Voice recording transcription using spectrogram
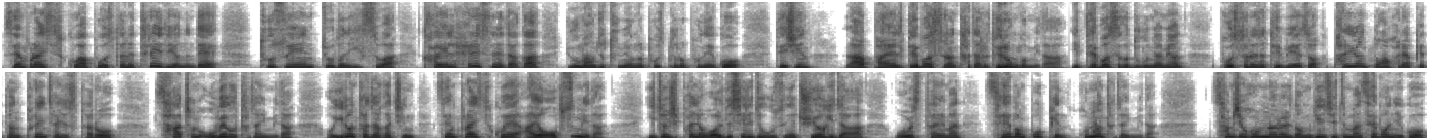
샌프란시스코와 보스턴의 트레이드였는데 투수인 조던 힉스와 카일 해리슨에다가 유망주 두 명을 보스턴으로 보내고 대신 라파엘 데버스란 타자를 데려온 겁니다. 이 데버스가 누구냐면 보스턴에서 데뷔해서 8년 동안 활약했던 프랜차이즈 스타로 4,500억 타자입니다. 어, 이런 타자가 지금 샌프란시스코에 아예 없습니다. 2018년 월드 시리즈 우승의 주역이자 올스타에만 3번 뽑힌 홈런 타자입니다. 30 홈런을 넘긴 시즌만 3번이고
